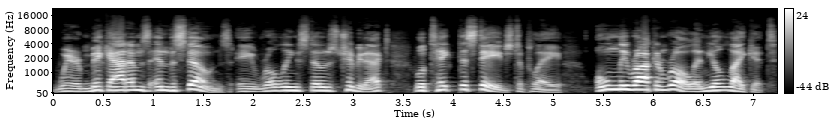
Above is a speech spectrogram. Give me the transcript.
where Mick Adams and the Stones, a Rolling Stones tribute act, will take the stage to play only rock and roll and you'll like it.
